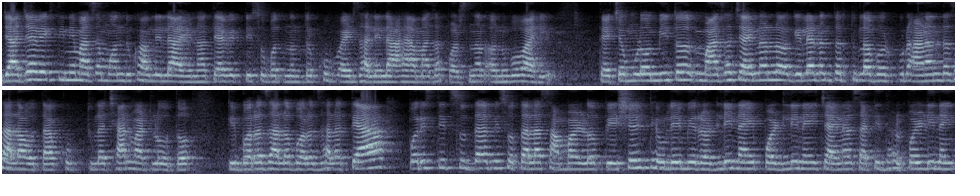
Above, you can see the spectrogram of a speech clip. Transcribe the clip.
ज्या ज्या व्यक्तीने माझं मन दुखावलेलं आहे ना त्या व्यक्तीसोबत नंतर खूप वाईट झालेला आहे हा माझा पर्सनल अनुभव आहे. त्याच्यामुळं मी तर माझं चॅनल गेल्यानंतर तुला भरपूर आनंद झाला होता. खूप तुला छान वाटलं होतं की बरं झालं बरं झालं. त्या परिस्थितीत सुद्धा मी स्वतःला सांभाळलं. पेशंट ठेवले मी रडली नाही पडली नाही चॅनलसाठी धडपडली नाही.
